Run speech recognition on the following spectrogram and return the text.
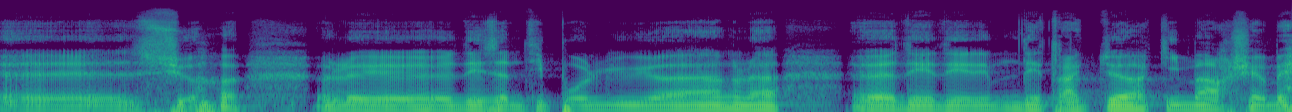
euh, sur des antipolluants, là, euh, des, des, des, tracteurs qui marchent ben,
